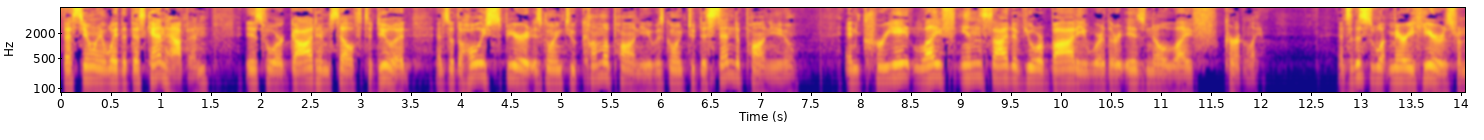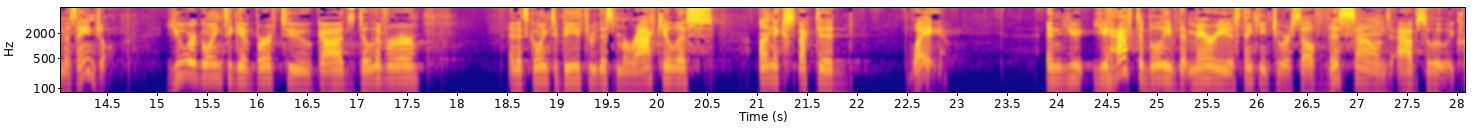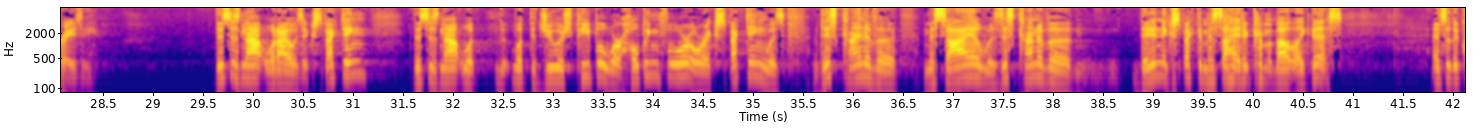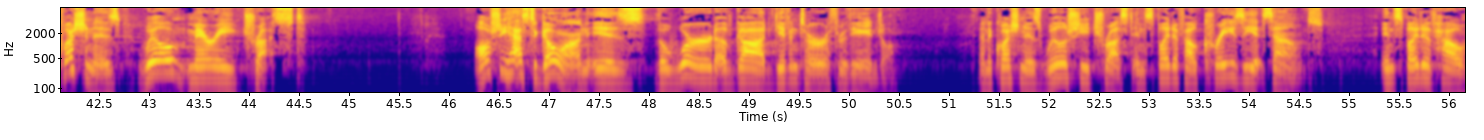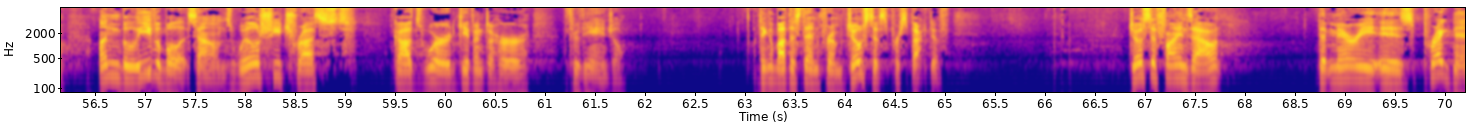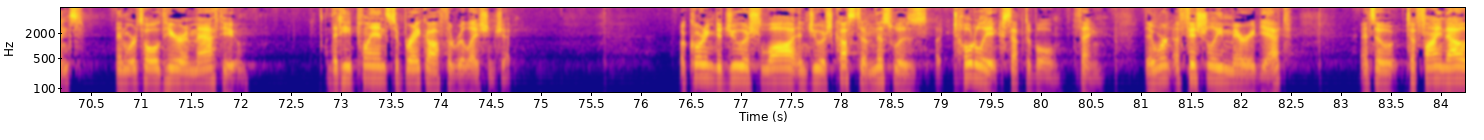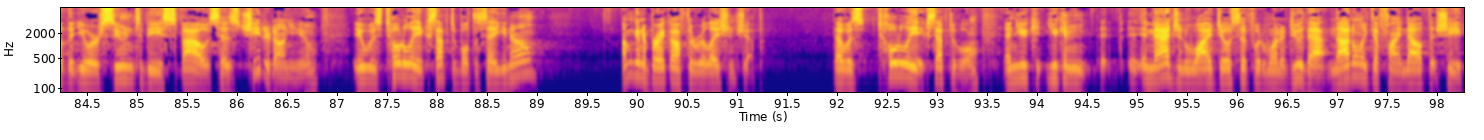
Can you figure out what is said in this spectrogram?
That's the only way that this can happen, is for God Himself to do it. And so the Holy Spirit is going to come upon you, is going to descend upon you, and create life inside of your body where there is no life currently. And so this is what Mary hears from this angel. You are going to give birth to God's deliverer, and it's going to be through this miraculous, unexpected way. And you, you have to believe that Mary is thinking to herself, this sounds absolutely crazy. This is not what I was expecting. This is not what, what the Jewish people were hoping for or expecting. Was this kind of a Messiah? Was this kind of a. They didn't expect the Messiah to come about like this. And so the question is will Mary trust? All she has to go on is the word of God given to her through the angel. And the question is will she trust, in spite of how crazy it sounds, in spite of how unbelievable it sounds, will she trust God's word given to her through the angel? Think about this then from Joseph's perspective. Joseph finds out that Mary is pregnant, and we're told here in Matthew that he plans to break off the relationship. According to Jewish law and Jewish custom, this was a totally acceptable thing. They weren't officially married yet. And so to find out that your soon to be spouse has cheated on you, it was totally acceptable to say, you know, I'm going to break off the relationship. That was totally acceptable. And you can, you can imagine why Joseph would want to do that, not only to find out that she,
